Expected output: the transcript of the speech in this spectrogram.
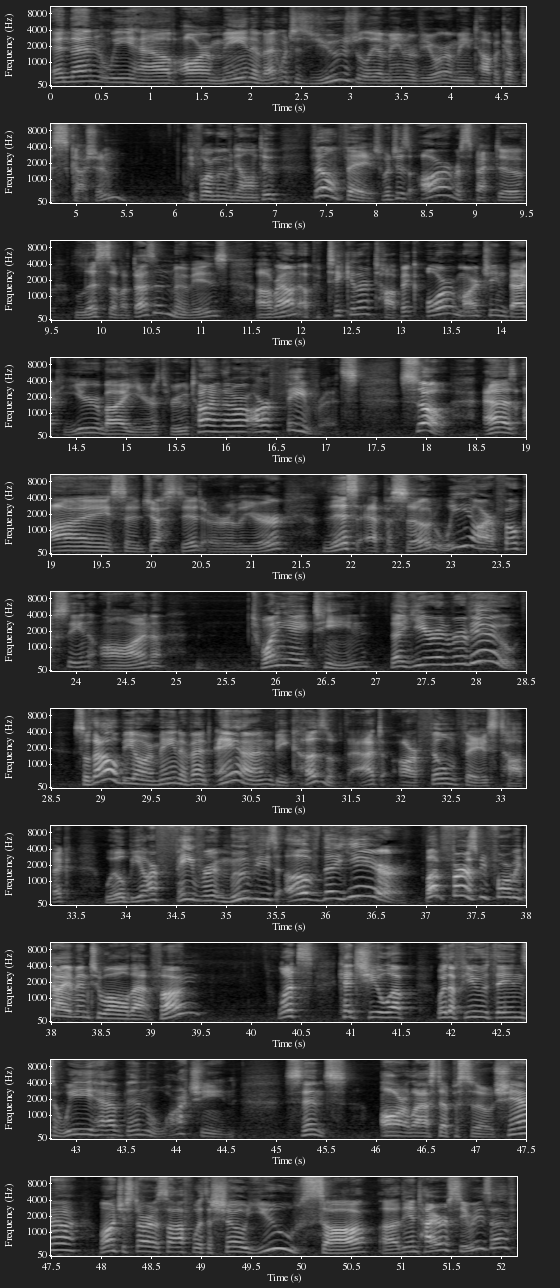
and then we have our main event, which is usually a main review or a main topic of discussion. Before moving on to film faves, which is our respective lists of a dozen movies around a particular topic or marching back year by year through time that are our favorites. So, as I suggested earlier, this episode we are focusing on 2018, the year in review. So that'll be our main event, and because of that, our film faves topic will be our favorite movies of the year. But first, before we dive into all that fun, let's catch you up with a few things we have been watching since our last episode. Shanna, why don't you start us off with a show you saw uh, the entire series of?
